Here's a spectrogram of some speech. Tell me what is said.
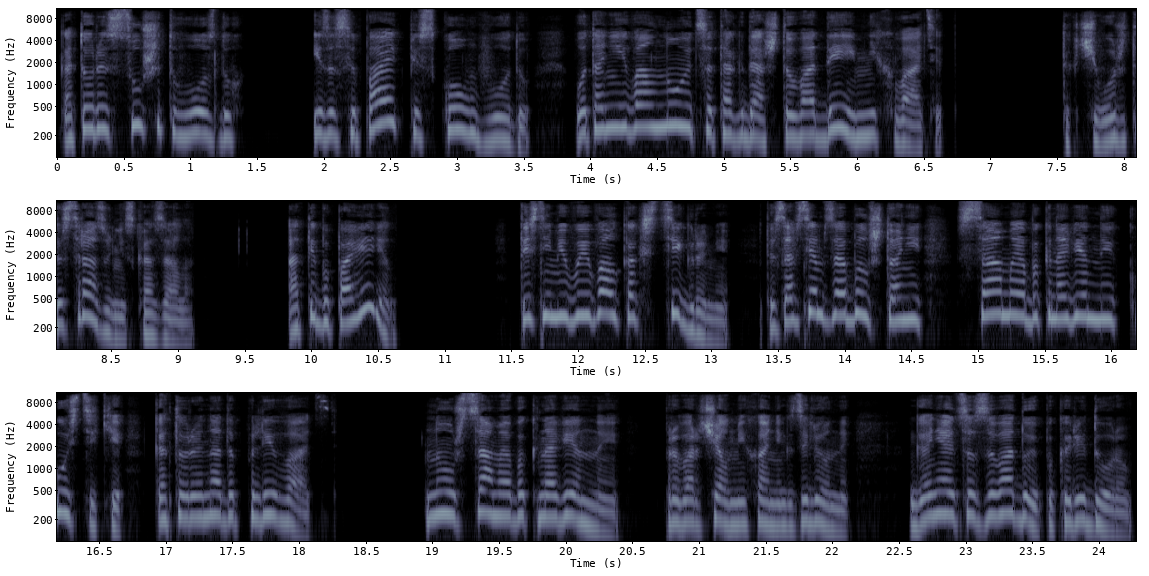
которая сушит воздух и засыпает песком воду. Вот они и волнуются тогда, что воды им не хватит. Так чего же ты сразу не сказала? А ты бы поверил? Ты с ними воевал, как с тиграми. Ты совсем забыл, что они самые обыкновенные кустики, которые надо поливать. Ну уж самые обыкновенные, проворчал механик зеленый, гоняются за водой по коридорам.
